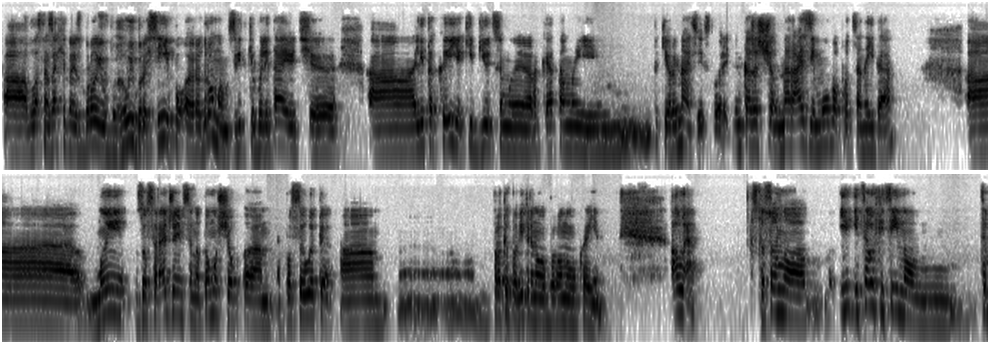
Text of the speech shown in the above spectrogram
а, власне західною зброєю в глиб Росії по аеродромам, звідки вилітають е, а, літаки, які б'ють цими ракетами і такі руйнації створять. Він каже, що наразі мова про це не йде. Ми зосереджуємося на тому, щоб е, посилити е, протиповітряну оборону України. Але стосовно і, і це офіційно це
